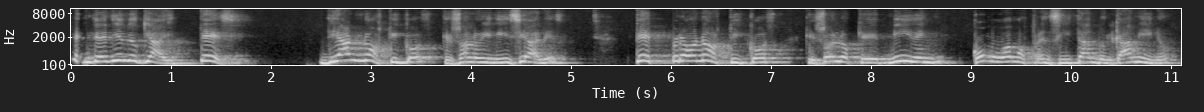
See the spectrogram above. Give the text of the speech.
Entendiendo que hay test diagnósticos, que son los iniciales, test pronósticos, que son los que miden cómo vamos transitando el camino,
